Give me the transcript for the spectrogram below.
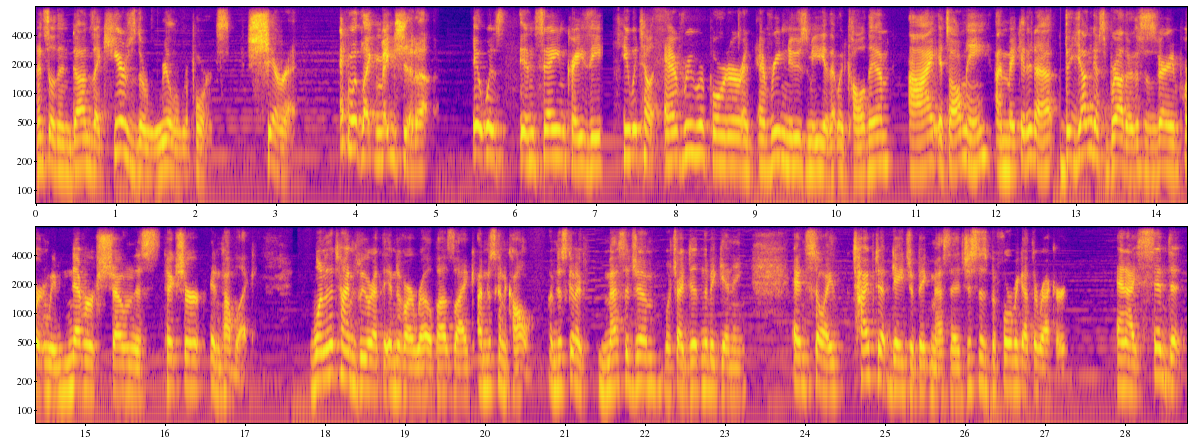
And so then Don's like, Here's the real reports. Share it. And would like make shit up. It was insane, crazy. He would tell every reporter and every news media that would call them, I, it's all me. I'm making it up. The youngest brother, this is very important. We've never shown this picture in public. One of the times we were at the end of our rope, I was like, I'm just going to call him. I'm just going to message him, which I did in the beginning. And so I typed up Gaege a big message just as before we got the record. And I sent it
